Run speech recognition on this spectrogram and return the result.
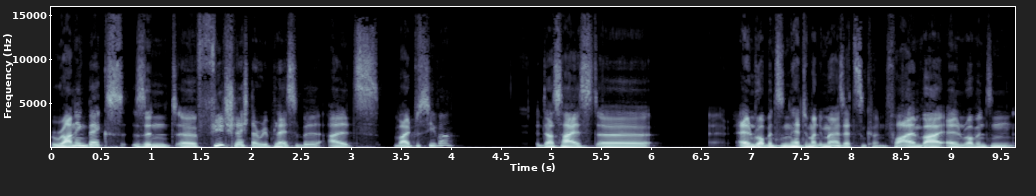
Running Backs sind äh, viel schlechter replaceable als Wide Receiver das heißt, äh, Allen Robinson hätte man immer ersetzen können. Vor allem war Allen Robinson,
